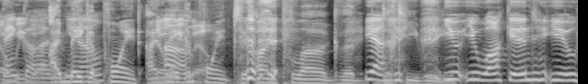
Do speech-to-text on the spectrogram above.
Oh, Thank we will. God. I make know? a point. I No, make a will. point to unplug the, Yeah, the TV. You you walk in, you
